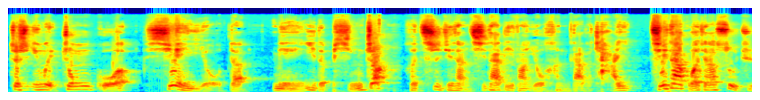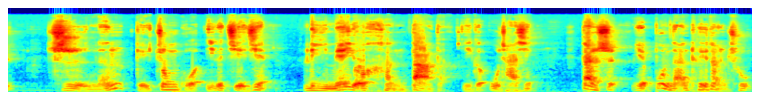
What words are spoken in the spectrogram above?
这是因为中国现有的免疫的屏障和世界上其他地方有很大的差异，其他国家的数据只能给中国一个借鉴，里面有很大的一个误差性，但是也不难推断出。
